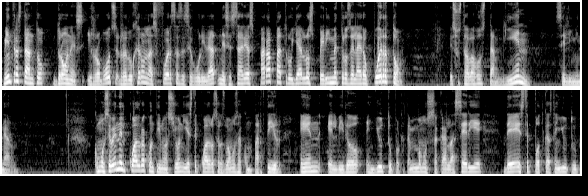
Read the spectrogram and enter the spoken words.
Mientras tanto, drones y robots redujeron las fuerzas de seguridad necesarias para patrullar los perímetros del aeropuerto. Esos trabajos también se eliminaron. Como se ve en el cuadro a continuación, y este cuadro se los vamos a compartir en el video en YouTube, porque también vamos a sacar la serie de este podcast en YouTube,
